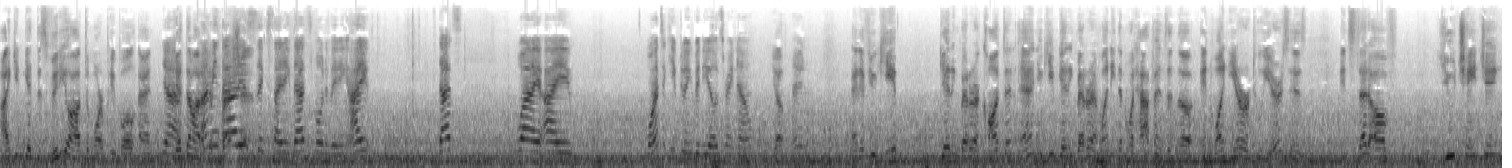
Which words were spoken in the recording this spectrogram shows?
I can get this video out to more people and Yeah. get them out of I mean, depression. that is exciting. That's motivating. I. That's why I want to keep doing videos right now. yep. And And if you keep getting better at content and you keep getting better at money, then what happens in the in one year or two years is instead of you changing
